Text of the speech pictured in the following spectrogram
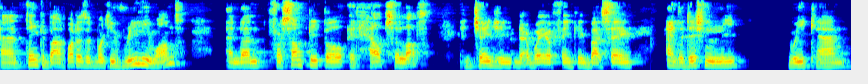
and think about what is it what you really want. And then for some people, it helps a lot in changing their way of thinking by saying, and additionally, we can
